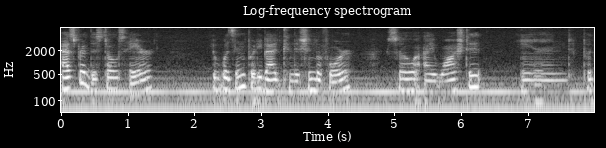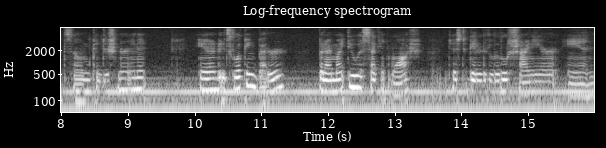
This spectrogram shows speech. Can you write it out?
As for this doll's hair, it was in pretty bad condition before, so I washed it and put some conditioner in it, and it's looking better, but I might do a second wash just to get it a little shinier and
